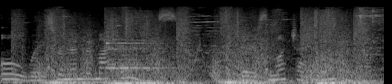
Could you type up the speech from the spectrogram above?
always remember my enemies. There's much I can learn.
